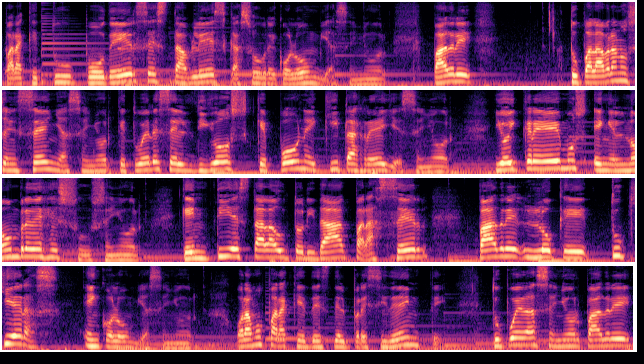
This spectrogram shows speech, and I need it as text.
para que tu poder se establezca sobre Colombia, Señor. Padre, tu palabra nos enseña, Señor, que tú eres el Dios que pone y quita reyes, Señor. Y hoy creemos en el nombre de Jesús, Señor, que en ti está la autoridad para hacer, Padre, lo que tú quieras en Colombia, Señor. Oramos para que desde el presidente tú puedas, Señor Padre,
